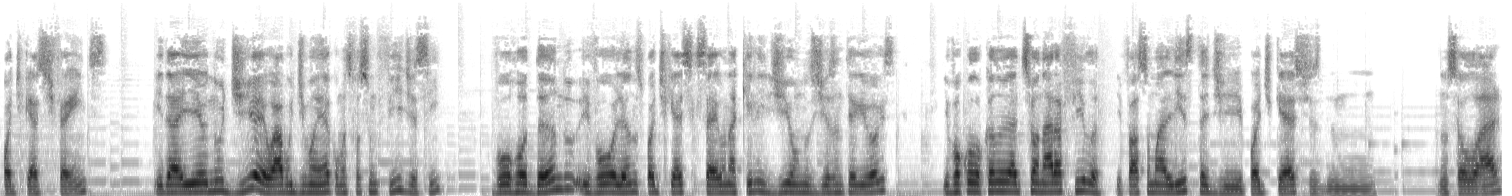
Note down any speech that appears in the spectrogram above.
podcasts diferentes. E daí, eu, no dia, eu abro de manhã como se fosse um feed, assim. Vou rodando e vou olhando os podcasts que saíram naquele dia ou nos dias anteriores. E vou colocando adicionar a fila. E faço uma lista de podcasts no, no celular.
